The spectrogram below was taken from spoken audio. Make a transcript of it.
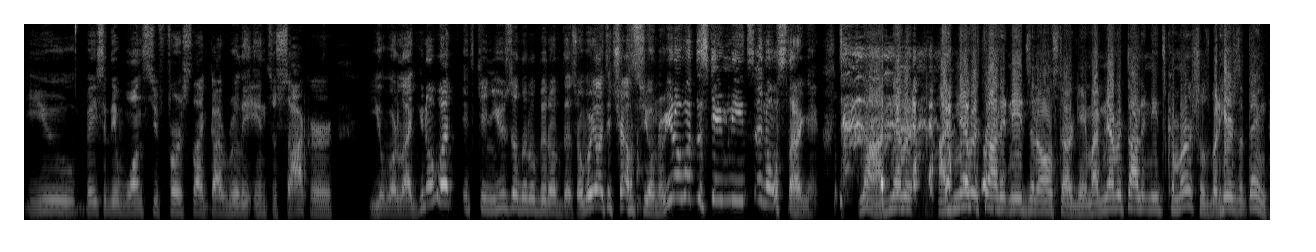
you basically once you first like got really into soccer, you were like, you know what, it can use a little bit of this, or were you like the Chelsea owner? You know what, this game needs an All Star game. no, I've never, I've never thought it needs an All Star game. I've never thought it needs commercials. But here's the thing,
